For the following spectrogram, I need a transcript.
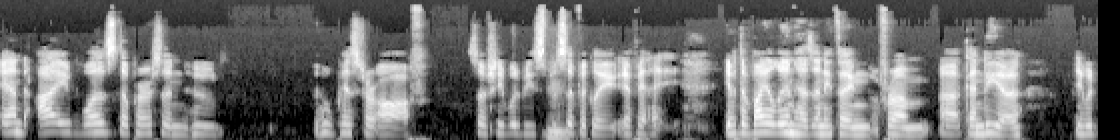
and I was the person who who pissed her off. So she would be specifically if it if the violin has anything from uh, Candia, it would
